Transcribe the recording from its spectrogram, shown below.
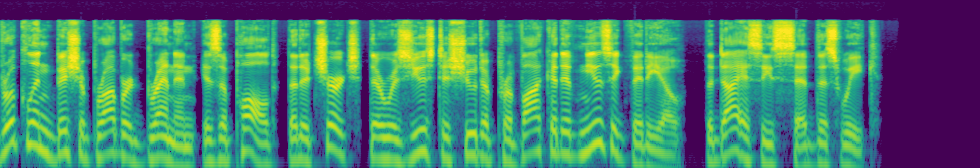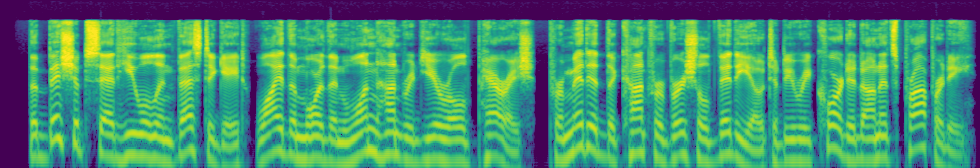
Brooklyn Bishop Robert Brennan is appalled that a church there was used to shoot a provocative music video, the diocese said this week. The bishop said he will investigate why the more than 100 year old parish permitted the controversial video to be recorded on its property.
